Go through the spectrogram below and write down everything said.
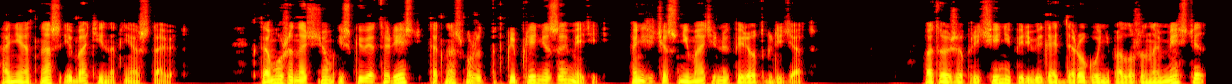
Они от нас и ботинок не оставят. К тому же начнем из кювета лезть, так нас может подкрепление заметить. Они сейчас внимательно вперед глядят. По той же причине перебегать дорогу в неположенном месте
